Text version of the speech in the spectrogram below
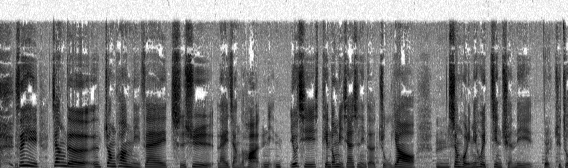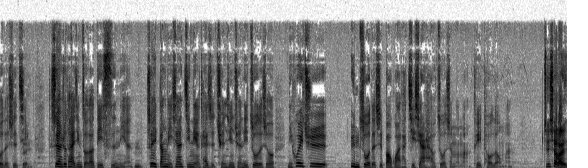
所以这样的状况，你在持续来讲的话，你你尤其田东米现在是你的主要嗯生活里面会尽全力对去做的事情。虽然说他已经走到第四年，嗯，所以当你现在今年开始全心全力做的时候，你会去运作的是包括他接下来还要做什么吗？可以透露吗？接下来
